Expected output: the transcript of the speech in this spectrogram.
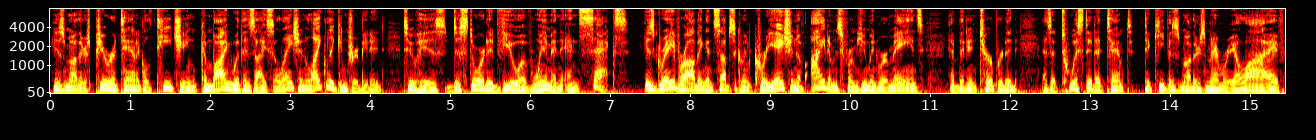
His mother's puritanical teaching, combined with his isolation, likely contributed to his distorted view of women and sex. His grave robbing and subsequent creation of items from human remains have been interpreted as a twisted attempt to keep his mother's memory alive,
